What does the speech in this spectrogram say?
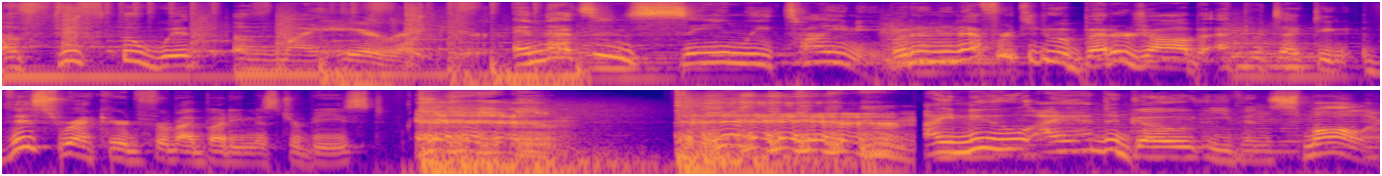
a fifth the width of my hair right here. And that's insanely tiny. But in an effort to do a better job at protecting this record for my buddy Mr. Beast, I knew I had to go even smaller.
